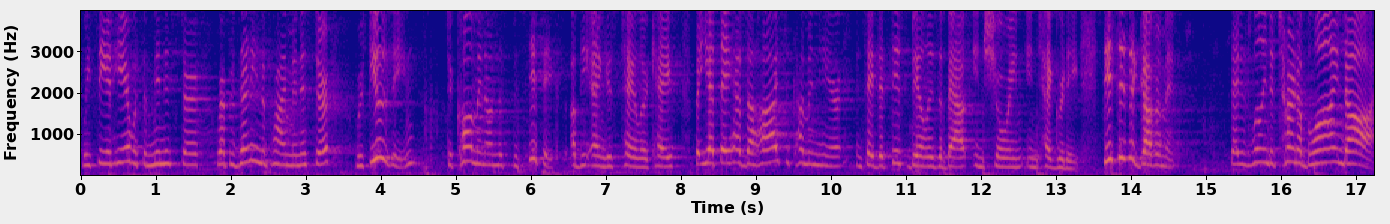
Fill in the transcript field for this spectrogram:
We see it here with the minister representing the Prime Minister refusing to comment on the specifics of the Angus Taylor case, but yet they have the hide to come in here and say that this bill is about ensuring integrity. This is a government that is willing to turn a blind eye,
